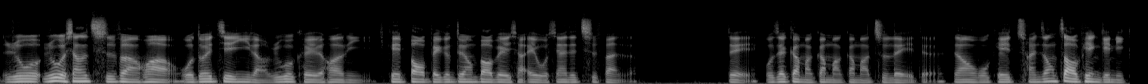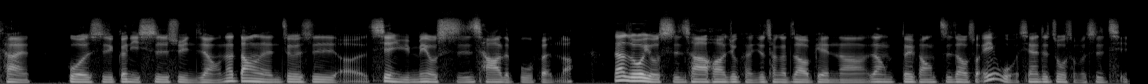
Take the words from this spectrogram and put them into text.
如果如果像是吃饭的话，我都会建议啦。如果可以的话，你可以报备跟对方报备一下，哎、我现在在吃饭了，对，我在干嘛干嘛干嘛之类的。然后我可以传张照片给你看，或者是跟你视讯这样。那当然这个是呃限于没有时差的部分啦。那如果有时差的话，就可能就传个照片啊，让对方知道说，哎、我现在在做什么事情。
